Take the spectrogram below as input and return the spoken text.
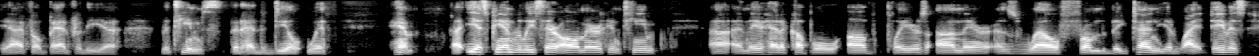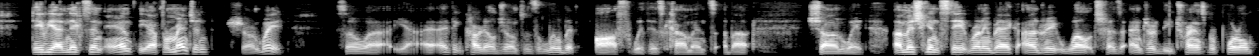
yeah, I felt bad for the uh, the teams that had to deal with him. Uh, ESPN released their All American team, uh, and they had a couple of players on there as well from the Big Ten. You had Wyatt Davis, Daviyon Nixon, and the aforementioned Shaun Wade. So, uh, yeah, I, I, think Cardale Jones was a little bit off with his comments about Shaun Wade. Uh, Michigan State running back Andre Welch has entered the transfer portal.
